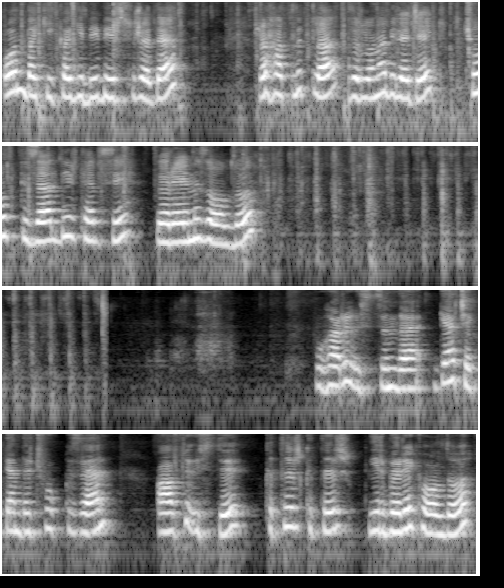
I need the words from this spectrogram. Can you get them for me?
10 dakika gibi bir sürede rahatlıkla hazırlanabilecek çok güzel bir tepsi böreğimiz oldu. Buharı üstünde gerçekten de çok güzel. Altı üstü kıtır kıtır bir börek oldu.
